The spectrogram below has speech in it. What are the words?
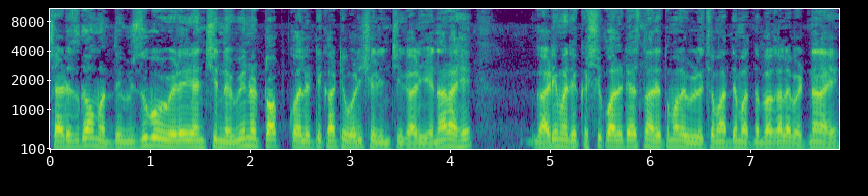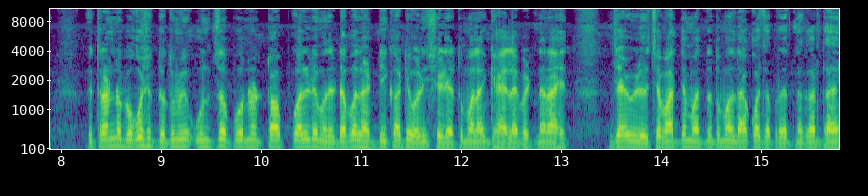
चाळीसगावमध्ये विजुबो वेळे यांची नवीन टॉप क्वालिटी काठीवाडी शेळींची गाडी येणार आहे. गाडीमध्ये कशी क्वालिटी असणार आहे तुम्हाला व्हिडिओच्या माध्यमातून बघायला भेटणार आहे. मित्रांनो बघू शकता तुम्ही उंच पूर्ण टॉप क्वालिटीमध्ये डबल हड्डी काठीवाडी शेड्या तुम्हाला घ्यायला भेटणार आहेत. ज्या व्हिडिओच्या माध्यमातून तुम्हाला दाखवायचा प्रयत्न करत आहे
